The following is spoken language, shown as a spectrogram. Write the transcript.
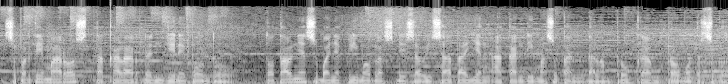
seperti Maros, Takalar, dan Jeneponto. Totalnya sebanyak 15 desa wisata yang akan dimasukkan dalam program promo tersebut.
